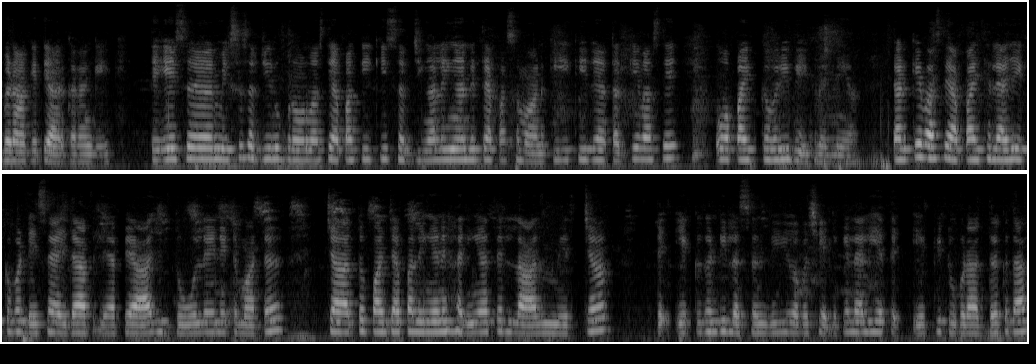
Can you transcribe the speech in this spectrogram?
ਬਣਾ ਕੇ ਤਿਆਰ ਕਰਾਂਗੇ। ਤੇ ਇਸ ਮਿਕਸ ਸਬਜ਼ੀ ਨੂੰ ਬਣਾਉਣ ਵਾਸਤੇ ਆਪਾਂ ਕੀ ਕੀ ਸਬਜ਼ੀਆਂ ਲਈਆਂ ਨੇ ਤੇ ਆਪਾਂ ਸਮਾਨ ਕੀ ਕੀ ਲਿਆ ਤੜਕੇ ਵਾਸਤੇ, ਉਹ ਆਪਾਂ ਇੱਕ ਵਾਰੀ ਵੇਖ ਲੈਂਦੇ ਆ ਤੜਕੇ ਵਾਸਤੇ ਆਪਾਂ ਇੱਥੇ ਲਿਆ ਜੀ ਇੱਕ ਵੱਡੇ ਸਾਈਜ਼ ਦਾ ਲਿਆ ਪਿਆਜ਼, ਦੋ ਲਏ ਨੇ ਟਮਾਟਰ, ਚਾਰ ਤੋਂ ਪੰਜ ਆਪਾਂ ਲਈਆਂ ਨੇ ਹਰੀਆਂ ਤੇ ਲਾਲ ਮਿਰਚਾਂ ਤੇ ਇੱਕ ਗੰਢੀ ਲਸਣ ਦੀ ਆਪਾਂ ਛਿੱਲ ਕੇ ਲੈ ਲਈ ਹੈ ਤੇ ਇੱਕ ਹੀ ਟੁਕੜਾ ਅਦਰਕ ਦਾ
